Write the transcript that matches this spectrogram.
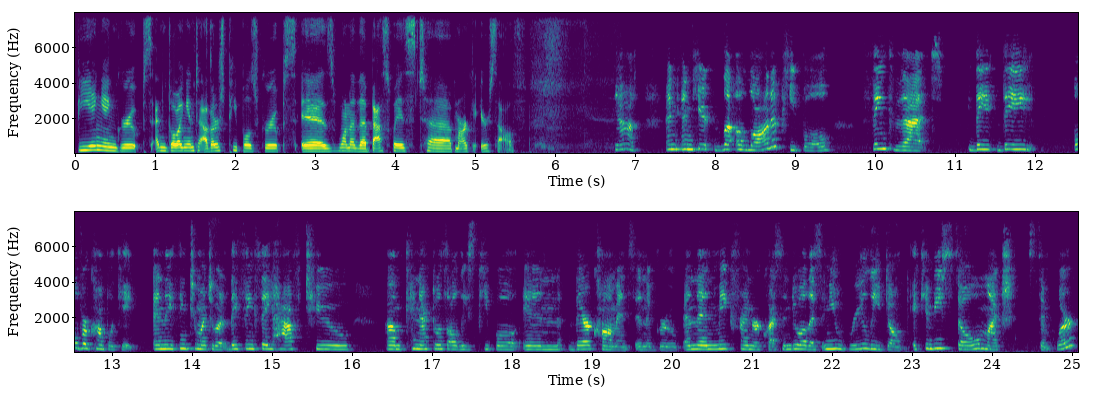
being in groups and going into others people's groups is one of the best ways to market yourself. Yeah. And, and here, a lot of people think that they they overcomplicate and they think too much about it. They think they have to um, connect with all these people in their comments in the group and then make friend requests and do all this. And you really don't. It can be so much simpler.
